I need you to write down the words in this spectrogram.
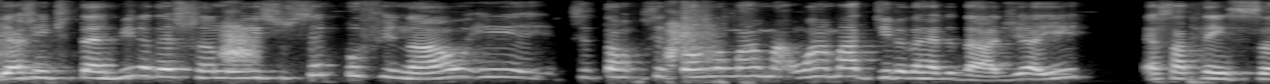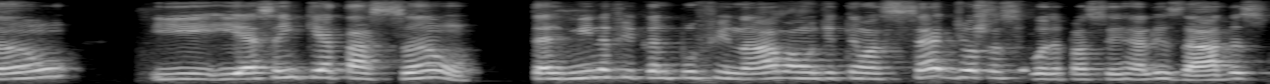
e a gente termina deixando isso sempre para o final e se, to se torna uma, uma, armadilha da realidade. E aí, essa tensão e, e essa inquietação termina ficando para o final, onde tem uma série de outras coisas para ser realizadas,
